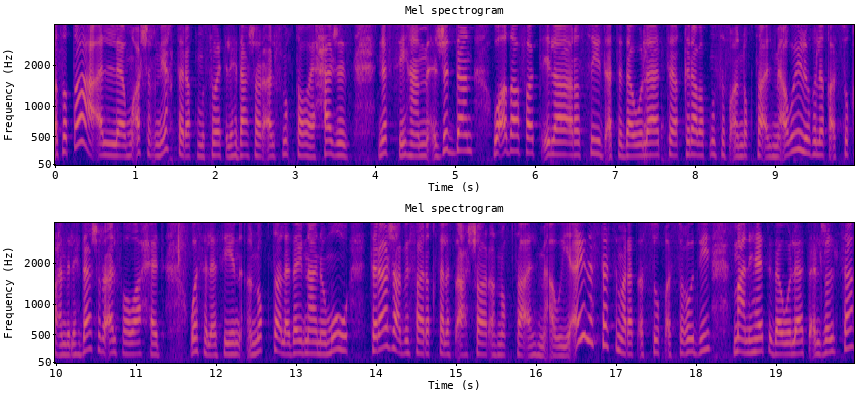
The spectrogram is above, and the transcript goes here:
استطاع المؤشر أن يخترق مستويات ال 11 ألف نقطة وهي حاجز نفسي هام جدا وأضافت إلى رصيد التداولات قرابة نصف النقطة المئوي ليغلق السوق عند ال 11 ألف 31 نقطة. لدينا نمو تراجع بفارق ثلاث أعشار النقطة المئوية. أين استثمرت السوق السعودي مع نهاية تداولات الجلسة؟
